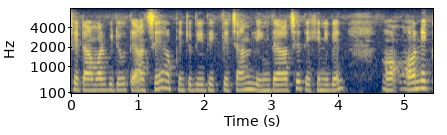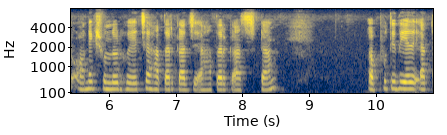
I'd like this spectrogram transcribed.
সেটা আমার ভিডিওতে আছে, আপনি যদি দেখতে চান লিঙ্ক দেওয়া আছে, দেখে নেবেন। অনেক অনেক সুন্দর হয়েছে হাতার কাজ, হাতার কাজটা। পুঁতি দিয়ে এত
